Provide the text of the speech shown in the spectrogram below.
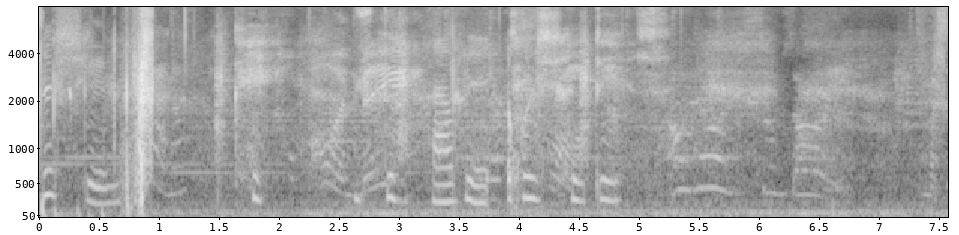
This game. Okay, you man. still have it. I'm gonna say this. Oh no, I'm so sorry. You must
